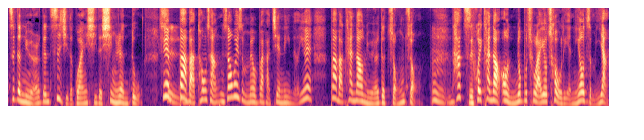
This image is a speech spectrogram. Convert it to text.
这个女儿跟自己的关系的信任度。因为爸爸通常，你知道为什么没有办法建立呢？因为爸爸看到女儿的种种。嗯，他只会看到哦，你又不出来，又臭脸，你又怎么样？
